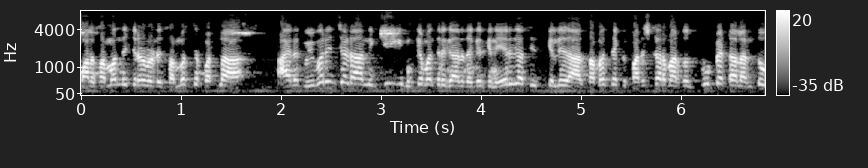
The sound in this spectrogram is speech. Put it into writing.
వాళ్ళకి సంబంధించినటువంటి సమస్య పట్ల ఆయనకు వివరించడానికి ముఖ్యమంత్రి గారి దగ్గరికి నేరుగా తీసుకెళ్ళి ఆ సమస్యకు పరిష్కార మార్గం చూపెట్టాలంటూ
